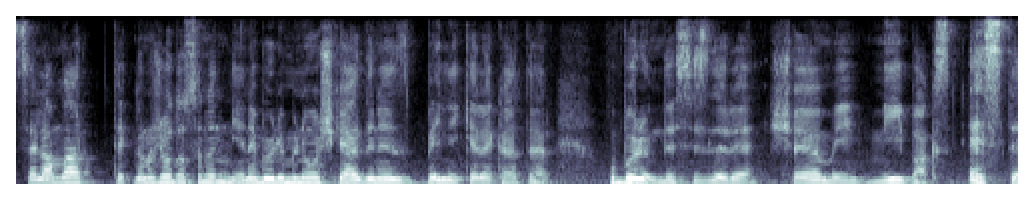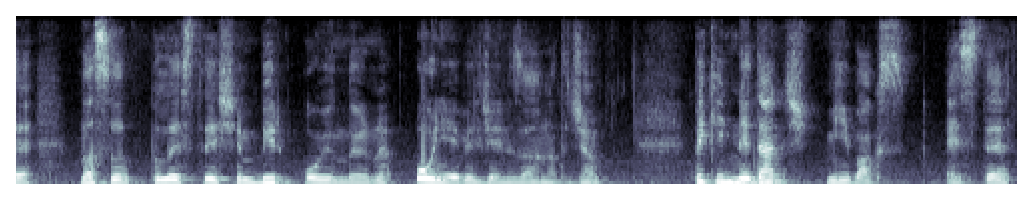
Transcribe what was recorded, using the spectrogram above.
Selamlar, Teknoloji Odası'nın yeni bölümüne hoş geldiniz. Ben İlker Kanter. Bu bölümde sizlere Xiaomi Mi Box S'te nasıl PlayStation 1 oyunlarını oynayabileceğinizi anlatacağım. Peki neden Mi Box S'te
